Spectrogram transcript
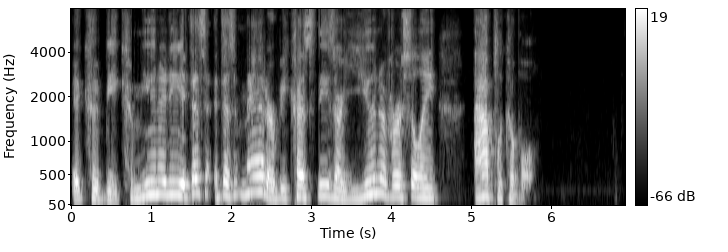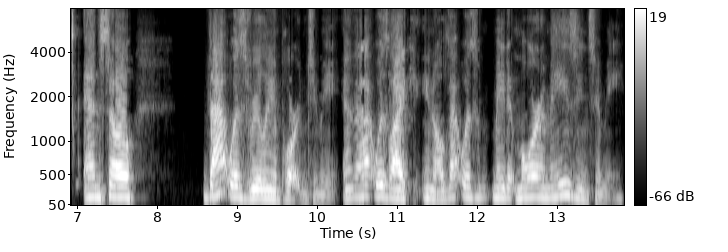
it could be community. It doesn't it doesn't matter because these are universally applicable. And so that was really important to me. And that was like, you know, that was made it more amazing to me.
